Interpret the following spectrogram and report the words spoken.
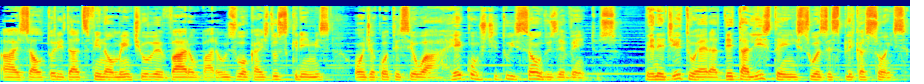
as autoridades finalmente o levaram para os locais dos crimes, onde aconteceu a reconstituição dos eventos. Benedito era detalhista em suas explicações.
